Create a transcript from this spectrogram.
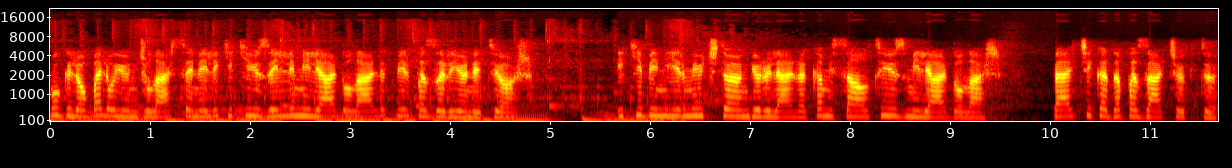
Bu global oyuncular senelik 250 milyar dolarlık bir pazarı yönetiyor. 2023'te öngörülen rakam ise 600 milyar dolar. Belçika'da pazar çöktü.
